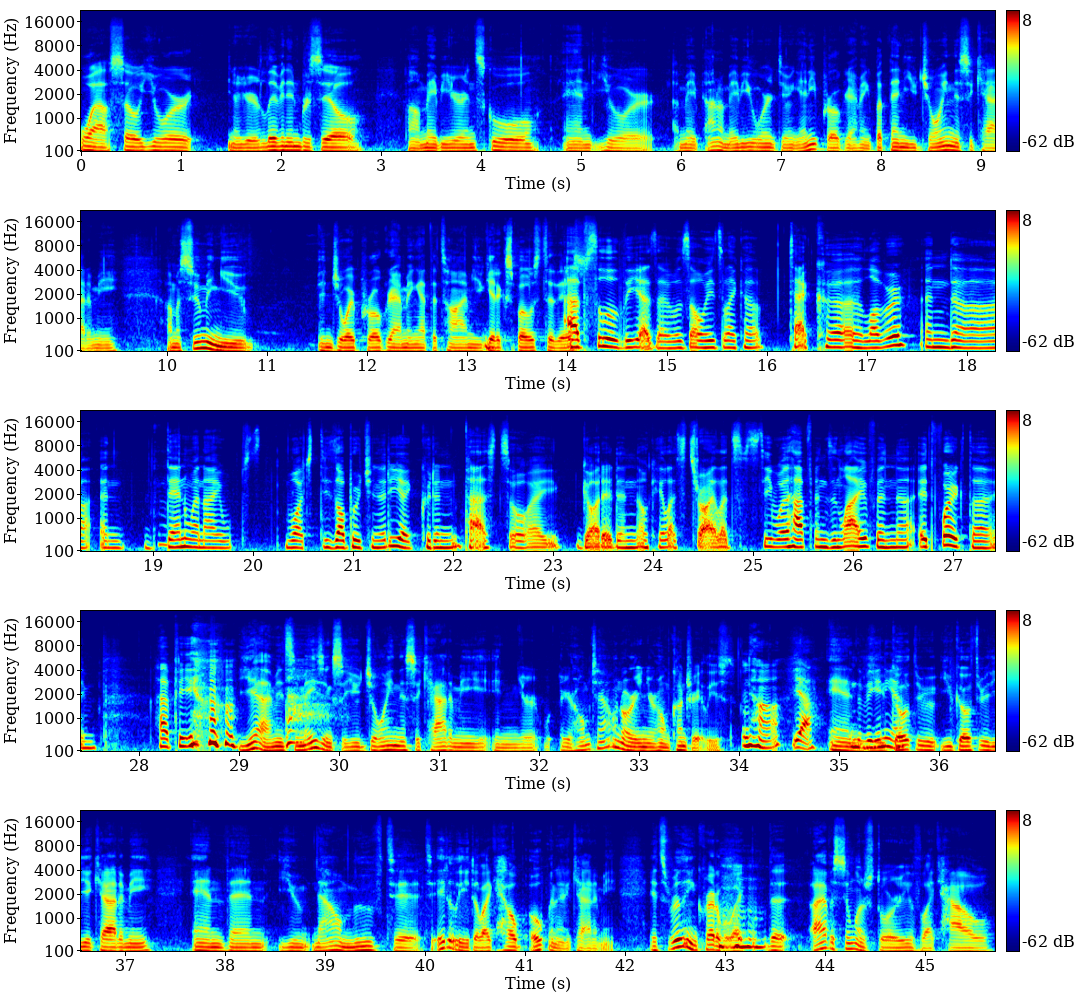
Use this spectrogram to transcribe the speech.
Wow. So you're, you know, you're living in Brazil. Uh, maybe you're in school, and you're, uh, maybe I don't know, maybe you weren't doing any programming, but then you join this academy. I'm assuming you enjoy programming at the time. You get exposed to this. Absolutely, yes. I was always like a tech uh, lover, and uh, and then when I s- watched this opportunity, I couldn't pass, so I got it. And okay, let's try. Let's see what happens in life, and uh, it worked. I'm happy. yeah, I mean it's amazing. So you join this academy in your your hometown or in your home country at least, uh-huh. Yeah. and in the beginning, you go yeah. through you go through the academy, and then you now move to, to Italy to like help open an academy. It's really incredible. Like the I have a similar story of like how,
